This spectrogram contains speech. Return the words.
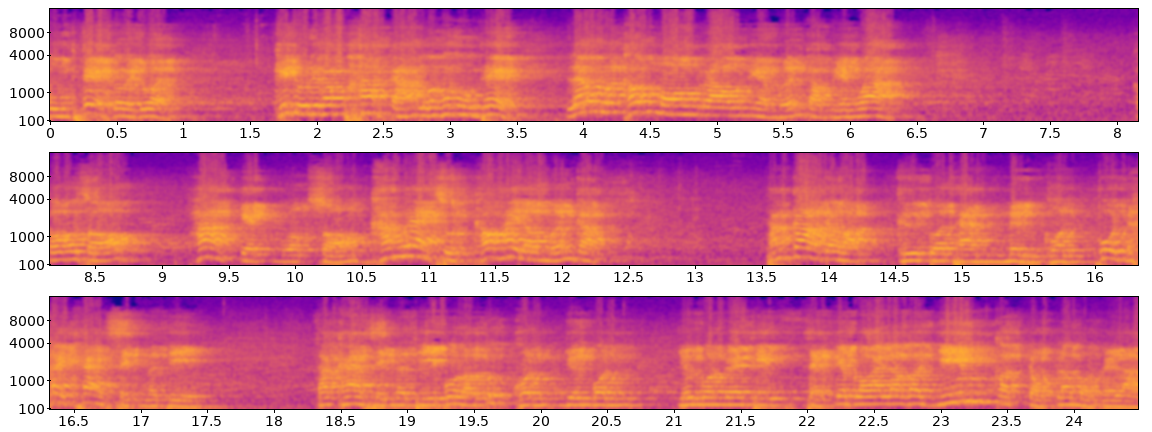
กรุงเทพด้วยด้วย คิดดูนะครับภาคกลางรวมทั้งกรุงเทพ แล้วเขามองเราเนี่ยเหมือนกับเพียงว่ากวสภาคเจ็ดบวกสองครั้งแรกสุดเขาให้เราเหมือนกับ ทั้ง9จังหวัดคือตัวแทนหนึ่งคนพูดได้แค่10นาทีถ้าแค่10นาที พวกเราทุกคนยืนบนยืนบนเวทีเสร็จเรียบร้อยแล้วก็ยิ้มก็จบแล้วหมดเวลา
